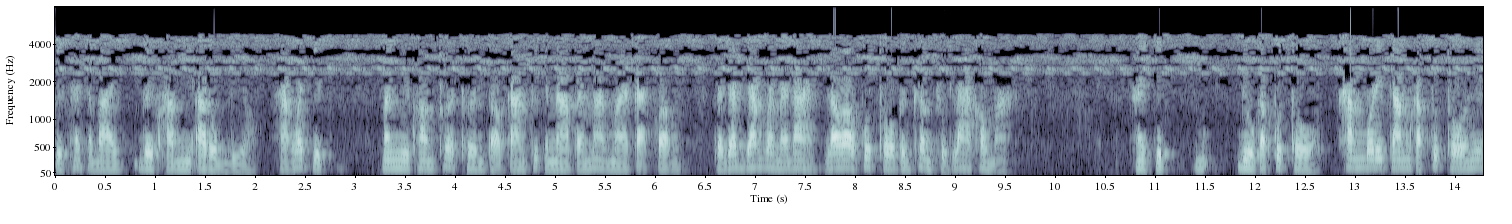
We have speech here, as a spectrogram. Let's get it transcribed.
จิตให้สบายโดยความมีอารมณ์เดียว หากว่าจิตมันมีความเพลิดเพลินต่อการพิจารณาไปมากมายกะกองจะยับยั้งไว้ไม่ได้ แล้วเอาพุทโธเป็นเครื่องฉุดล่าเข้ามา ให้จิตอยู่กับพุทโธคำบริกรรมกับพุทโธนี้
